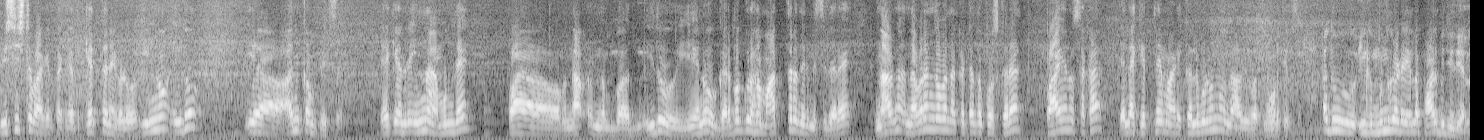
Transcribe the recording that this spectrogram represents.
ವಿಶಿಷ್ಟವಾಗಿರ್ತಕ್ಕಂಥ ಕೆತ್ತನೆಗಳು ಇನ್ನು ಇದು ಅನ್ಕಂಪ್ಲೀಟ್ ಸರ್. ಯಾಕೆಂದ್ರೆ ಇನ್ನ ಮುಂದೆ ಪಾ ಇದು ಏನು ಗರ್ಭಗೃಹ ಮಾತ್ರ ನಿರ್ಮಿಸಿದ್ದಾರೆ. ನಾಗ ನವರಂಗವನ್ನ ಕಟ್ಟೋದಕ್ಕೋಸ್ಕರ ಪಾಯನು ಸಹ ಎಲ್ಲ ಕೆತ್ತನೆ ಮಾಡಿ ಕಲ್ಲುಗಳನ್ನು ನಾವು ಇವತ್ತು ನೋಡ್ತೀವಿ ಸರ್. ಅದು ಈಗ ಮುಂದ್ಗಡೆ ಎಲ್ಲ ಪಾಳು ಬಿದ್ದಿದೆಯಲ್ಲ?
